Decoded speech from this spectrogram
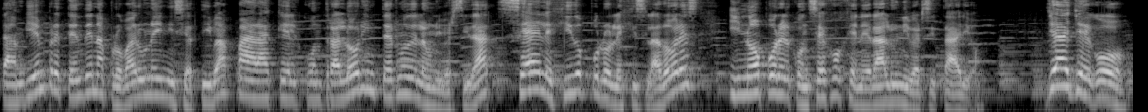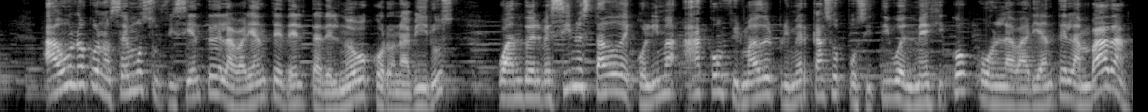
también pretenden aprobar una iniciativa para que el Contralor Interno de la Universidad sea elegido por los legisladores y no por el Consejo General Universitario. Ya llegó. Aún no conocemos suficiente de la variante Delta del nuevo coronavirus, cuando el vecino estado de Colima ha confirmado el primer caso positivo en México con la variante lambada,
